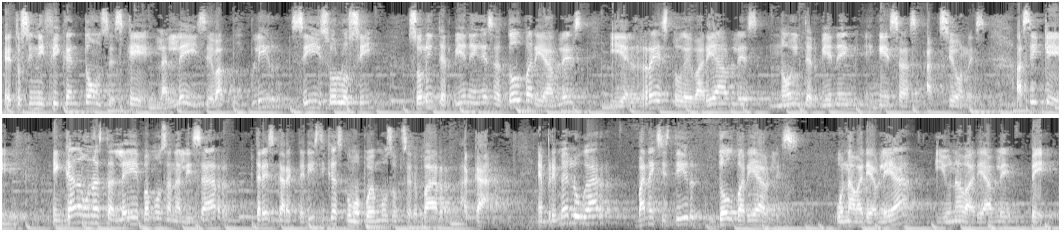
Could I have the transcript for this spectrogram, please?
Esto significa entonces que la ley se va a cumplir sí y solo sí, solo intervienen esas dos variables y el resto de variables no intervienen en esas acciones. Así que en cada una de estas leyes vamos a analizar tres características como podemos observar acá. En primer lugar, van a existir dos variables, una variable A y una variable B.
